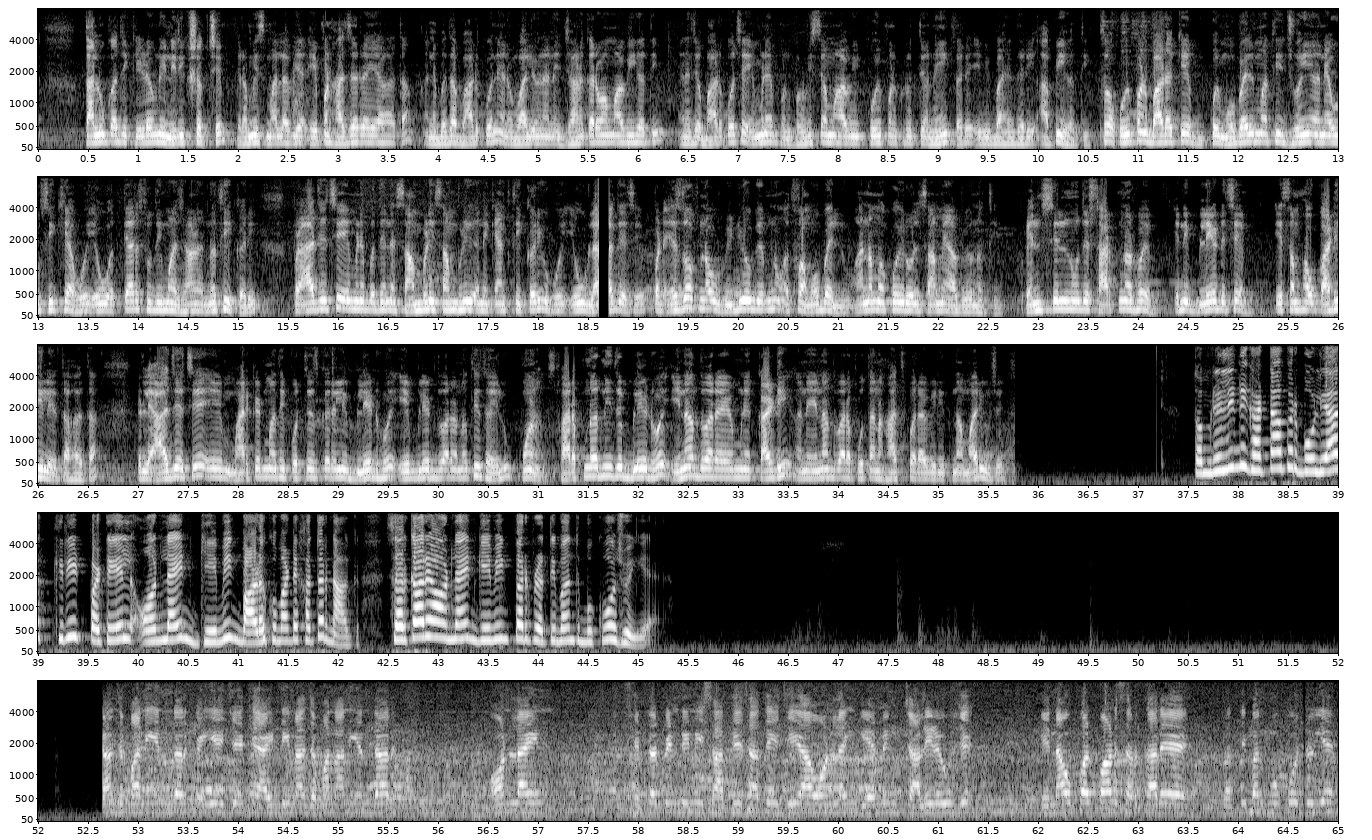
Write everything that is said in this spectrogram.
તાલુકા જે કેળવણી નિરીક્ષક છે. રમેશ માલવિયા એ પણ હાજર રહ્યા હતા અને બધા બાળકોને અને વાલીઓને જાણ કરવામાં આવી હતી અને જે બાળકો છે એમણે પણ ભવિષ્યમાં આવી કોઈ પણ કૃત્ય નહીં કરે એવી બાંહેધરી આપી હતી. તો કોઈ પણ બાળકે કોઈ મોબાઈલમાંથી જોઈ અને આવું શીખ્યા હોય એવું અત્યાર સુધીમાં જાણ નથી કરી. પણ આજે છે એમણે બધાને સાંભળી સાંભળી અને ક્યાંકથી કર્યું હોય એવું લાગે છે. પણ એઝ ઓફ નાઉ વીડિયો ગેમનું અથવા મોબાઈલનું આનામાં કોઈ રોલ સામે આવ્યો નથી. પેન્સિલનું જે શાર્પનર હોય એની બ્લેડ છે એ સંભાવ કાઢી લેતા હતા. એટલે આજે છે એ માર્કેટમાંથી પરચેસ કરેલી બ્લેડ હોય એ બ્લેડ દ્વારા નથી થયેલું પણ શાર્પનરની જે બ્લેડ હોય એના દ્વારા એમણે કાઢી અને એના દ્વારા પોતાના હાથ પર આવી રીતના માર્યું છે. તો અમરેલીની ઘટના પર બોલ્યા કિરીટ પટેલ ઓનલાઈન ગેમિંગ બાળકો માટે ખતરનાક. સરકારે ઓનલાઈન ગેમિંગ પર પ્રતિબંધ મૂકવો જોઈએ. વિધાનસભાની અંદર કહીએ છીએ કે આઈટીના જમાનાની અંદર ઓનલાઈન છેતરપિંડીની સાથે સાથે જે આ ઓનલાઈન ગેમિંગ ચાલી રહ્યું છે, એના ઉપર પણ સરકારે પ્રતિબંધ મૂકવો જોઈએ.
